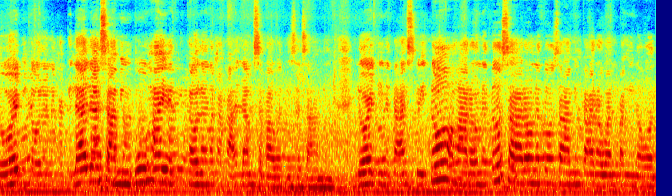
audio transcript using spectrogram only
Lord, ikaw lang nakakilala sa aming buhay at ikaw lang nakakaalam sa bawat isa sa amin. Lord, tinataas ko ito, ang araw na to, sa araw na to, sa aming kaarawan, Panginoon.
